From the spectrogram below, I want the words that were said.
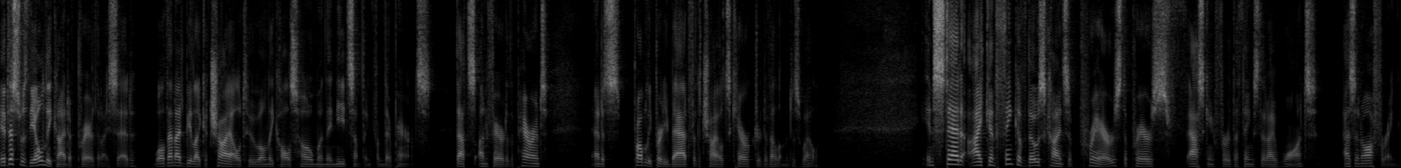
If this was the only kind of prayer that I said, well, then I'd be like a child who only calls home when they need something from their parents. That's unfair to the parent, and it's probably pretty bad for the child's character development as well. Instead, I can think of those kinds of prayers, the prayers asking for the things that I want, as an offering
